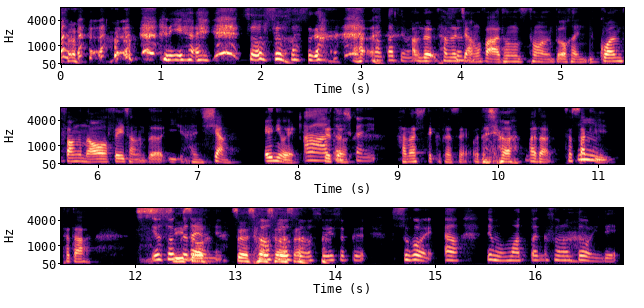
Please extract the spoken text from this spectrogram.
厉害。そうそう、さすが。分かってます。他们的他们的讲法通通常都很官方，然后非常的一很像。Anyway，ああ、这个確かに。 話してください。私はまださっきただ予測だよね。そうそうそうそう。そう推測。すごい。あ、でも全くその通りで、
